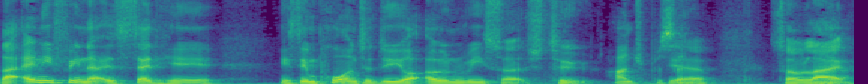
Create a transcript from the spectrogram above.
like anything that is said here it's important to do your own research too 100%. yeah so like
